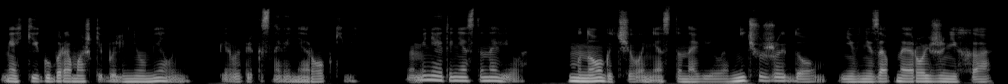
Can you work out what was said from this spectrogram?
Мягкие губы ромашки были неумелыми, первые прикосновения робкими. Но меня это не остановило. Много чего не остановило. Ни чужой дом, ни внезапная роль жениха,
